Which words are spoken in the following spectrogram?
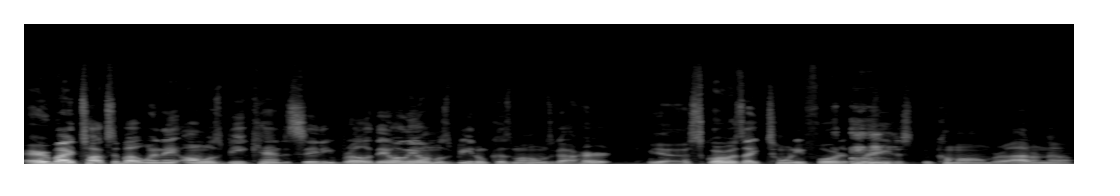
everybody talks about when they almost beat Kansas City, bro. They only almost beat them because Mahomes got hurt. Yeah, The score was like twenty four to three. Just come on, bro. I don't know.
